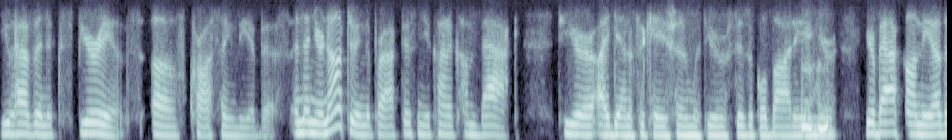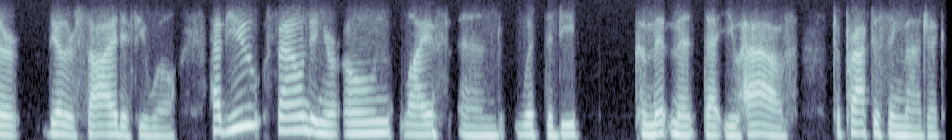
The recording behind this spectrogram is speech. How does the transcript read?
you have an experience of crossing the abyss. And then you're not doing the practice and you kind of come back to your identification with your physical body Mhm. and you're you're back on the other the other side, if you will. Have you found in your own life and with the deep commitment that you have to practicing magic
